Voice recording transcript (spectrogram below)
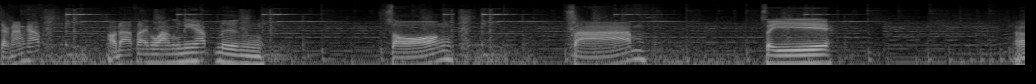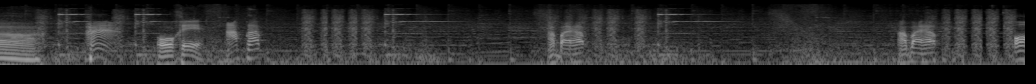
จากนั้นครับเอาดาไซมาวางตรงนี้ครับหนึ่ง สามสี่อ่าห้าโอเค อัพครับ อัพไปครับ อัพไปครับอ๋อ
